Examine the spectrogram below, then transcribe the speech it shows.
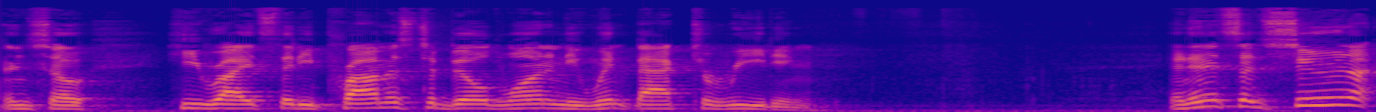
And so he writes that he promised to build one and he went back to reading. And then it said, Soon, uh,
